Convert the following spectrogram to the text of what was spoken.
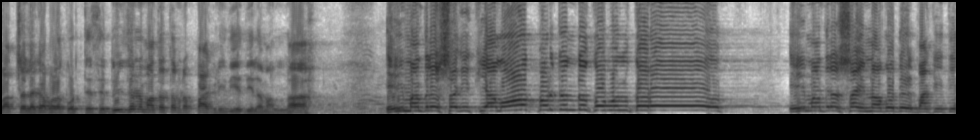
বাচ্চা লেখাপড়া করতেছে, দুই জনের মাথাতে আমরা পাগড়ি দিয়ে দিলাম আল্লাহ। এই মাদ্রাসাকে কিয়ামত পর্যন্ত কবুল করো। এই মাদ্রাসায় নগদে বাকিতে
